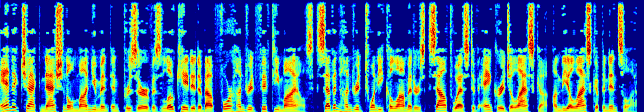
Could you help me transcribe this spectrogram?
Aniakchak National Monument and Preserve is located about 450 miles 720 kilometers southwest of Anchorage, Alaska, on the Alaska Peninsula.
